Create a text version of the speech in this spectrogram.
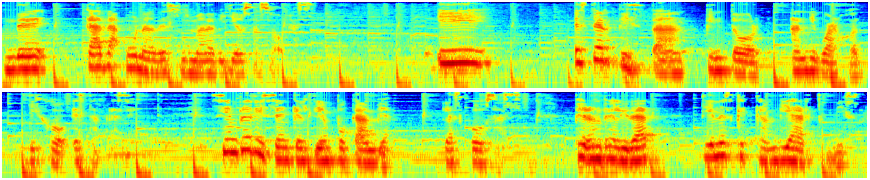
de cada una de sus maravillosas obras. Y este artista, pintor, Andy Warhol, dijo esta frase. Siempre dicen que el tiempo cambia las cosas, pero en realidad tienes que cambiar tú mismo.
